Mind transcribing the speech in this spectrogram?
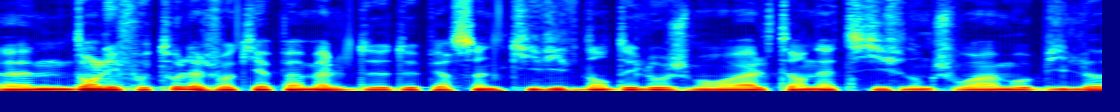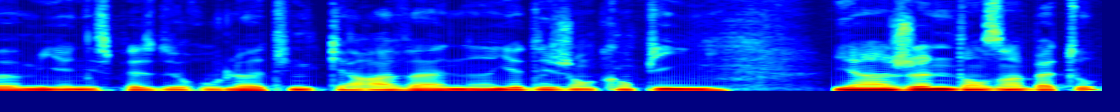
dans les photos, là, je vois qu'il y a pas mal de, personnes qui vivent dans des logements alternatifs. Donc, je vois un mobil-homme, il y a une espèce de roulotte, une caravane, il y a des gens en camping, il y a un jeune dans un bateau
